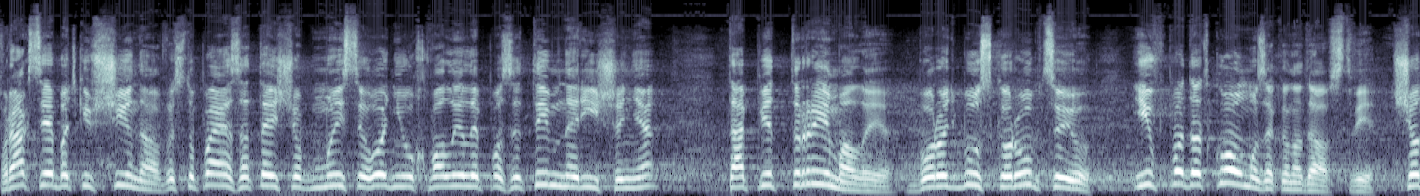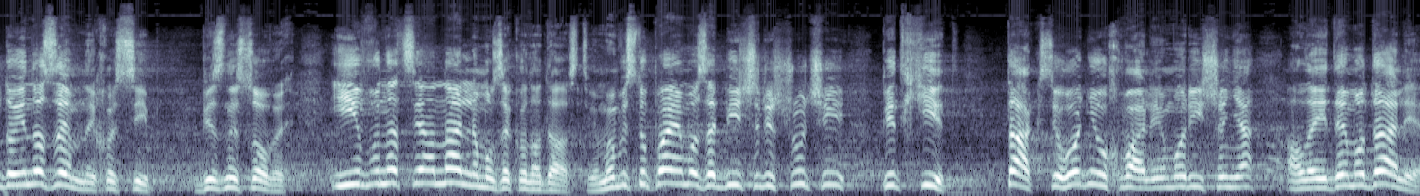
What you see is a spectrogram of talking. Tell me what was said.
Фракція Батьківщина виступає за те, щоб ми сьогодні ухвалили позитивне рішення та підтримали боротьбу з корупцією і в податковому законодавстві щодо іноземних осіб бізнесових, і в національному законодавстві. Ми виступаємо за більш рішучий підхід. Так, сьогодні ухвалюємо рішення, але йдемо далі.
